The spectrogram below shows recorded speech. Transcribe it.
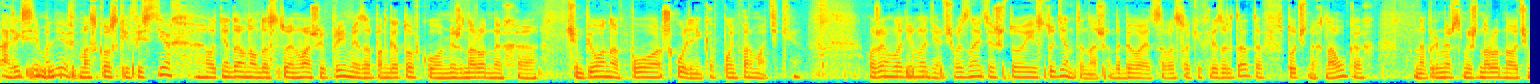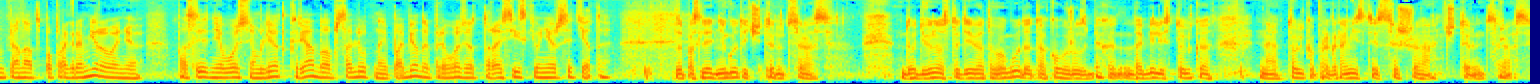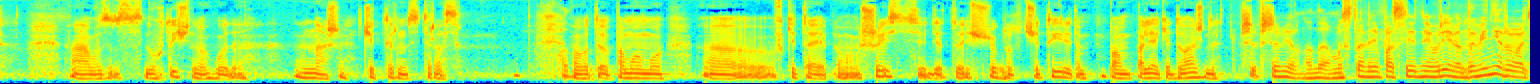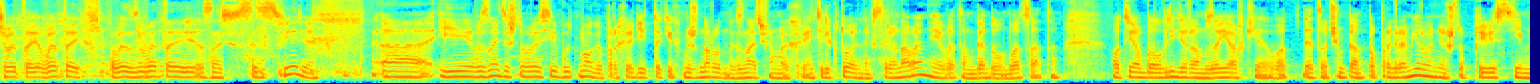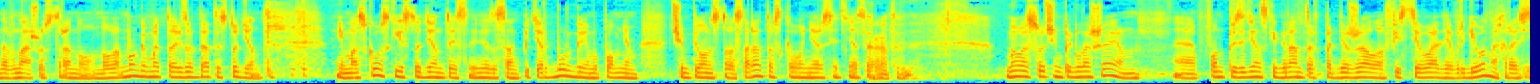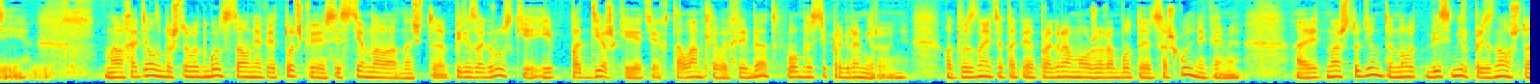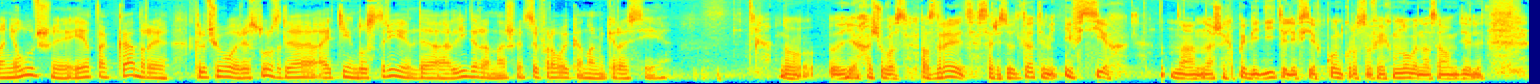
Алексей Малеев, московский физтех. Вот недавно удостоен вашей премии за подготовку международных э, чемпионов по школьников по информатике. Уважаемый Владимир Владимирович, вы знаете, что и студенты наши добиваются высоких результатов в точных науках. Например, с международного чемпионата по программированию последние 8 лет к ряду абсолютной победы привозят российские университеты. За последние годы 14 раз. До 99 -го года такого же успеха добились только, э, только программисты из США 14 раз. А вот с 2000 года наши 14 раз. Вот, э, по-моему, э, в Китае, по-моему, 6, где-то еще кто-то 4, там, по-моему, поляки дважды. Все, все верно, да. Мы стали в последнее время доминировать в этой, в этой, в, в этой значит, сфере. А, и вы знаете, что в России будет много проходить таких международных значимых интеллектуальных соревнований в этом году, в 2020. Вот я был лидером заявки вот этого чемпионата по программированию, чтобы привести именно в нашу страну. Но во многом это результаты студентов. И московские студенты, и студенты Санкт-Петербурга, и мы помним чемпионство Саратовского университета. Саратов, да. Мы вас очень приглашаем. Э, Фонд президентских грантов поддержал фестивали в регионах России. Но хотелось бы, чтобы этот год стал некой точкой системного значит, перезагрузки и поддержки этих талантливых ребят в области программирования. Вот вы знаете, такая программа уже работает со школьниками, а ведь наши студенты, ну вот весь мир признал, что они лучшие, и это кадры, ключевой ресурс для IT-индустрии, для лидера нашей цифровой экономики России. Ну, я хочу вас поздравить с результатами и всех наших победителей, всех конкурсов, их много на самом деле,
